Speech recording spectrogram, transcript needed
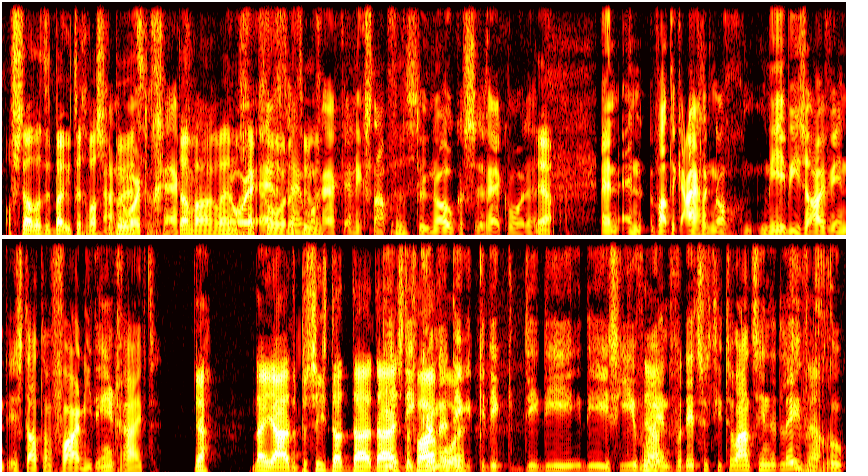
Of stel dat het bij Utrecht was Nou, dan gebeurd... toch gek. dan waren we Dan helemaal gek echt geworden helemaal gek. En ik snap Dus- toen ook als ze gek worden. Ja, En, en wat ik eigenlijk nog meer bizar vind, is dat een VAR niet ingrijpt. nou ja, de- precies, dat, daar, daar die, is de VAR kunnen- voor. Die, die, die, die, die is hiervoor Ja. in, voor dit soort situaties in het leven Ja, geroepen.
